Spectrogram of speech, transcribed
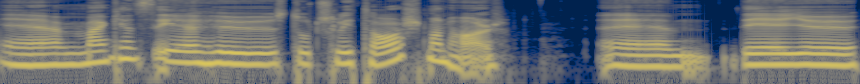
Eh, man kan se hur stort slitage man har. Eh, det är ju,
